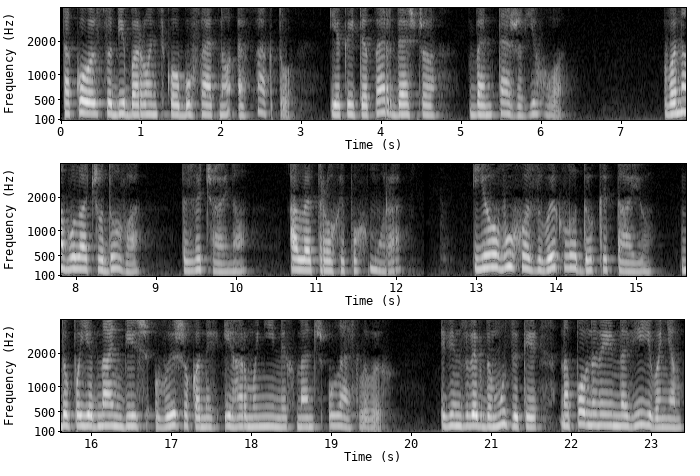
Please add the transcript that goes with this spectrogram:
такого собі баронського буфетного ефекту який тепер дещо бентежив його. Вона була чудова, звичайно, але трохи похмура. Його вухо звикло до Китаю, до поєднань більш вишуканих і гармонійних, менш улесливих. Він звик до музики, наповненої навіюванням,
